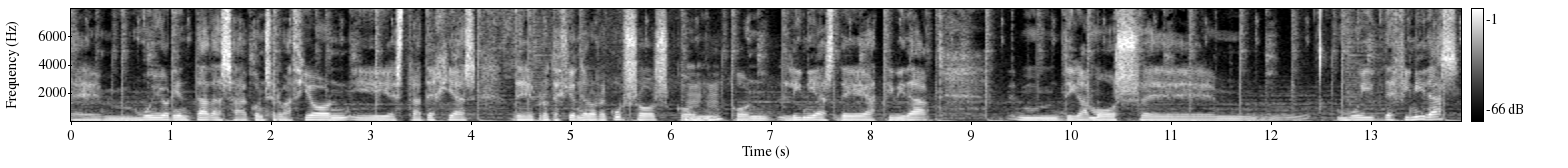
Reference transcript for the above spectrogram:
eh, muy orientadas a conservación y estrategias de protección de los recursos, con, líneas de actividad mm, digamos, eh, muy definidas,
